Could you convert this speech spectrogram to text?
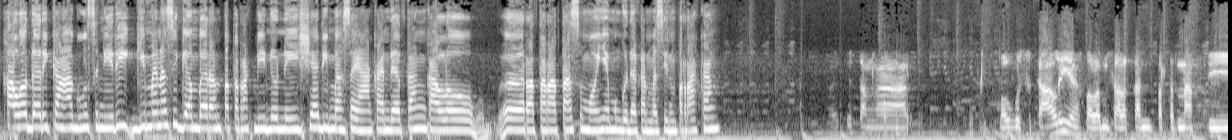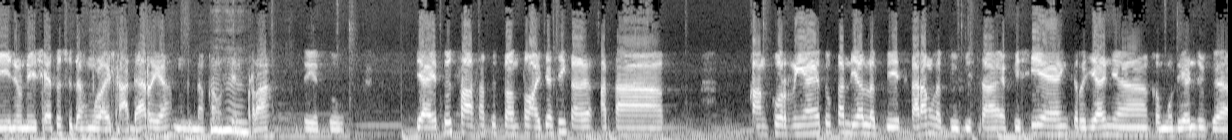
kalau dari Kang Agung sendiri gimana sih gambaran peternak di Indonesia di masa yang akan datang kalau eh, rata-rata semuanya menggunakan mesin perah, Kang? Itu sangat bagus sekali ya kalau misalkan peternak di Indonesia itu sudah mulai sadar ya menggunakan Mhm. mesin perah seperti itu. Ya itu salah satu contoh aja sih kata Kang Kurnia itu kan dia lebih sekarang lebih bisa efisien kerjanya, kemudian juga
